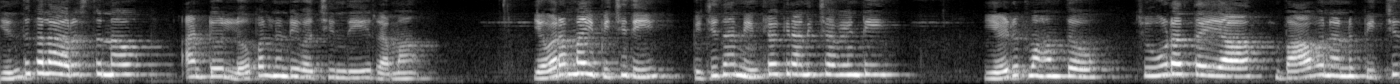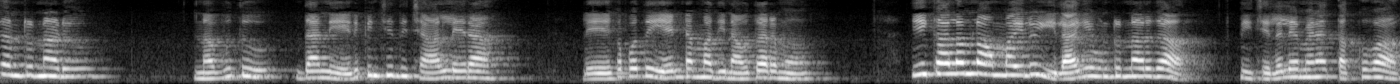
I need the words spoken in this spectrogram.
ఎందుకలా అరుస్తున్నావు? అంటూ లోపల నుండి వచ్చింది రమ. ఎవరమ్మా ఈ పిచ్చిది? పిచ్చిదాన్ని ఇంట్లోకి రానిచ్చావేంటి? ఏడుపు మొహంతో చూడత్తయ్యా బావ నన్ను పిచ్చిదంటున్నాడు. నవ్వుతూ దాన్ని ఏడిపించింది చాలేరా లేకపోతే ఏంటమ్మా దీని అవతారము? ఈ కాలంలో అమ్మాయిలు ఇలాగే ఉంటున్నారుగా. నీ చెల్లెలేమైనా తక్కువ?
